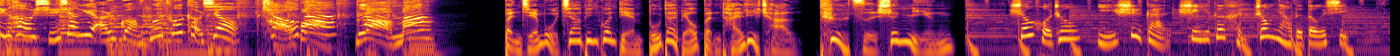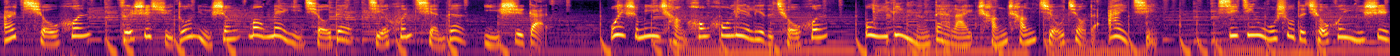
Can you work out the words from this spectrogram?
八零后时尚育儿广播脱口秀，潮爸辣妈。本节目嘉宾观点不代表本台立场，特此声明。生活中仪式感是一个很重要的东西，而求婚则是许多女生梦寐以求的结婚前的仪式感。为什么一场轰轰烈烈的求婚不一定能带来长长久久的爱情？吸睛无数的求婚仪式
